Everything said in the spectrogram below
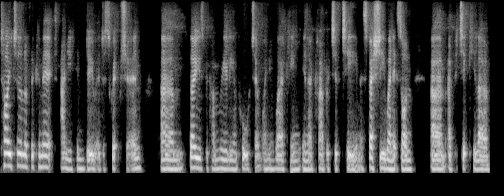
title of the commit and you can do a description. Um, those become really important when you're working in a collaborative team, especially when it's on um, a particular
